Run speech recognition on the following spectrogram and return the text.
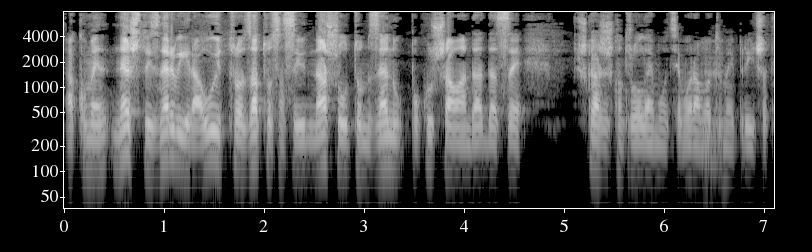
Ako me nešto iznervira ujutro, zato sam se našao u tom zenu, pokušavam da, da se, što kažeš, kontrola emocija, moram o tome i pričati,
